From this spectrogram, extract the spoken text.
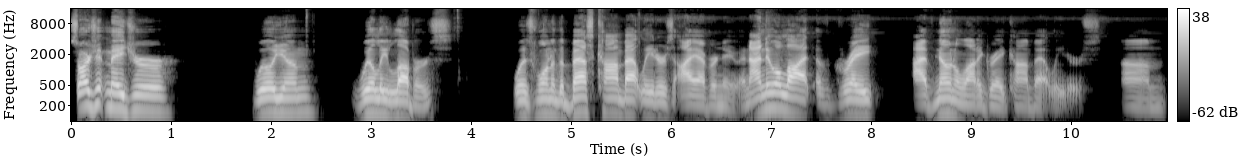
Sergeant Major William Willie Lubbers was one of the best combat leaders I ever knew. And I knew a lot of great, I've known a lot of great combat leaders. Um,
